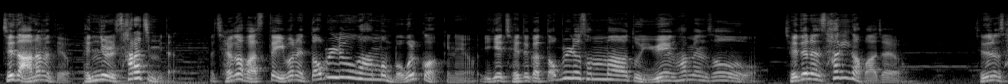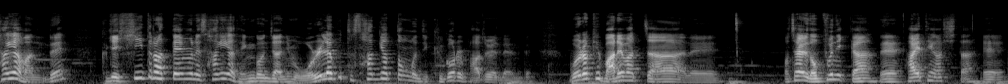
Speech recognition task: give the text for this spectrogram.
제드 안 하면 돼요. 벤율 사라집니다. 제가 봤을 때 이번에 W가 한번 먹을 것 같긴 해요. 이게 제드가 W 선마도 유행하면서 제드는 사기가 맞아요. 제드는 사기가 맞는데 그게 히드라 때문에 사기가 된 건지 아니면 원래부터 사기였던 건지 그거를 봐줘야 되는데 뭐 이렇게 말해봤자 네 어차피 너프니까 네 화이팅 합시다 예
